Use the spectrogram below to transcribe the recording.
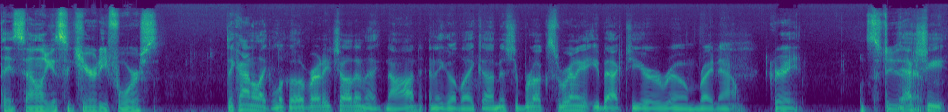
They sound like a security force. They kind of like look over at each other and they like nod, and they go like, uh, "Mr. Brooks, we're gonna get you back to your room right now." Great. Let's do They that. actually.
